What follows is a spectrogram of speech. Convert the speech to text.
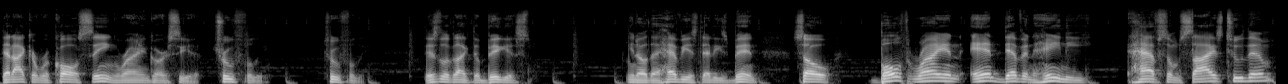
that I could recall seeing Ryan Garcia. Truthfully, truthfully, this looked like the biggest. You know, the heaviest that he's been. So both Ryan and Devin Haney have some size to them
